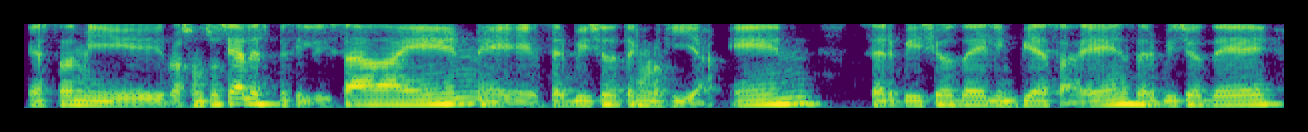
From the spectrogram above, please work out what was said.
esta es mi razón social especializada en eh, servicios de tecnología, en servicios de limpieza, en servicios de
